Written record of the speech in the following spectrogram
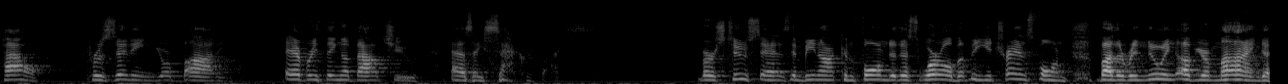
How? Presenting your body, everything about you, as a sacrifice. Verse 2 says, And be not conformed to this world, but be ye transformed by the renewing of your mind,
